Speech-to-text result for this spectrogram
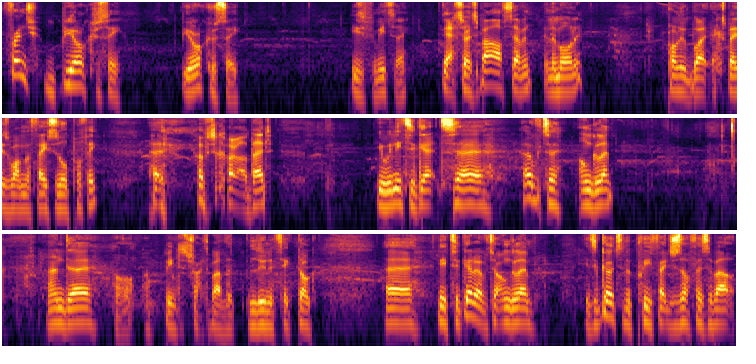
French bureaucracy. Bureaucracy. Easy for me to say. Yeah, so it's about half seven in the morning. Probably explains why my face is all puffy. I've just got out of bed. Yeah, we need to get uh, over to Angoulême. And, uh, oh, I'm being distracted by the lunatic dog. Uh, need to get over to Angoulême. Need to go to the prefecture's office about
